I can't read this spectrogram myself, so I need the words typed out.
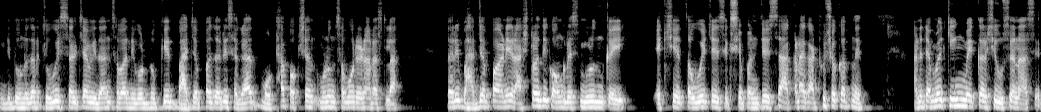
म्हणजे दोन हजार चोवीस सालच्या विधानसभा निवडणुकीत भाजपा जरी सगळ्यात मोठा पक्ष म्हणून समोर येणार असला तरी भाजप आणि राष्ट्रवादी काँग्रेस मिळून काही एकशे चव्वेचाळीस एकशे पंचेचाळीसचा आकडा गाठू शकत नाहीत. आणि त्यामुळे किंग मेकर शिवसेना असेल.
